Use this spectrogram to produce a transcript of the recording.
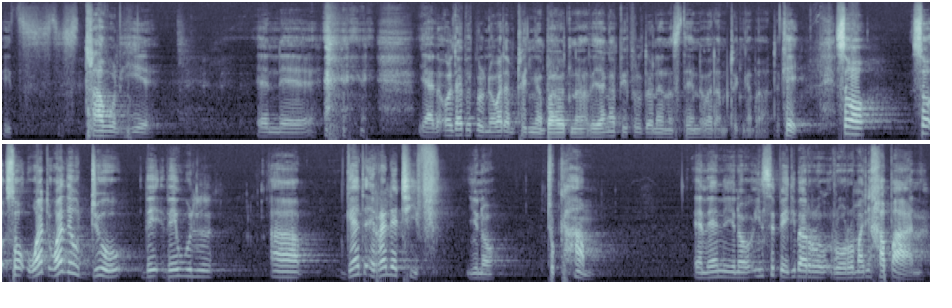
it's, it's trouble here. And uh, yeah, the older people know what I'm talking about now. The younger people don't understand what I'm talking about. Okay, so so so what what they would do, they they will uh, get a relative, you know, to come and then, you know, in Sepedi ba.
